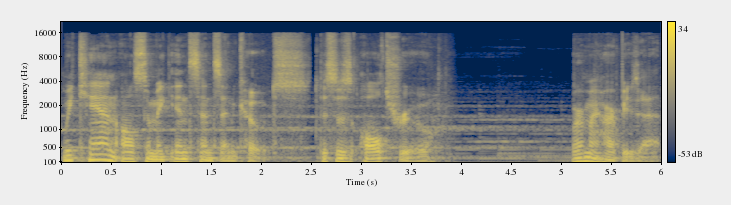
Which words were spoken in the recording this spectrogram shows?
We can also make incense and coats. This is all true. Where are my harpies at?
